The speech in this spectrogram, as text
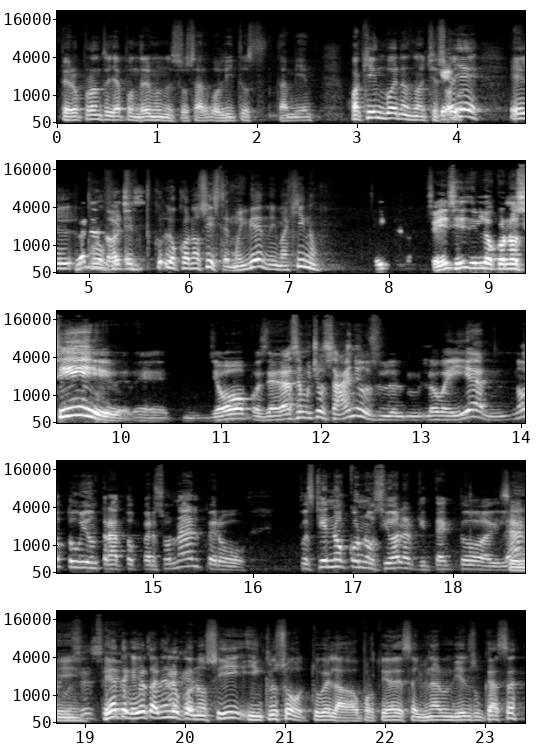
pero pronto ya pondremos nuestros arbolitos también. Joaquín, buenas noches. Oye, el, lo conociste muy bien, me imagino. Sí, sí, lo conocí. Eh, yo, pues desde hace muchos años lo, veía. No tuve un trato personal, pero pues ¿quién no conoció al arquitecto Aguilar? Pues, Fíjate que yo también lo conocí, incluso tuve la oportunidad de desayunar un día en su casa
